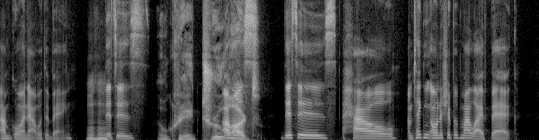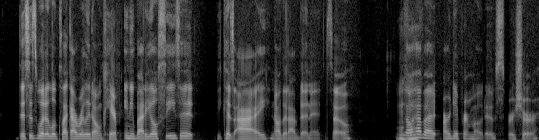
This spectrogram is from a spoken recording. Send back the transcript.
I'm going out with a bang. hmm This is I will create true Almost. art. This is how I'm taking ownership of my life back. This is what it looks like. I really don't care if anybody else sees it because I know that I've done it. So we all have our, our different motives for sure.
